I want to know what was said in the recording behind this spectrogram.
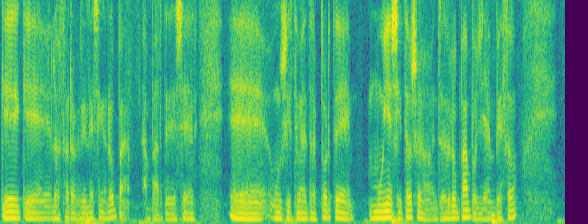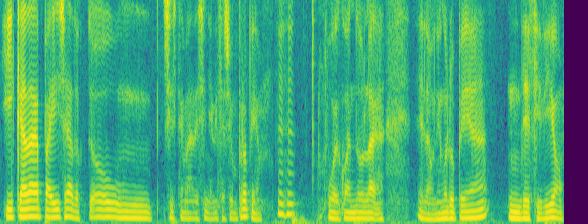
que, los ferrocarriles en Europa, aparte de ser eh, un sistema de transporte muy exitoso en toda Europa, pues ya empezó y cada país adoptó un sistema de señalización propio fue cuando la, la Unión Europea decidió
